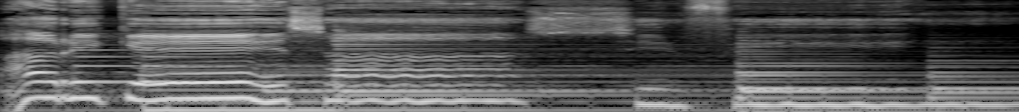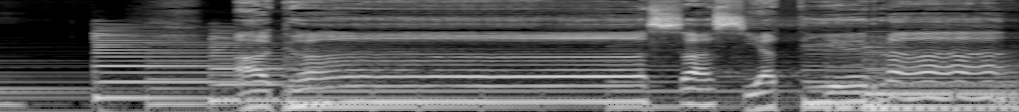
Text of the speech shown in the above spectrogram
a riquezas sin fin, a casas y a tierras.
